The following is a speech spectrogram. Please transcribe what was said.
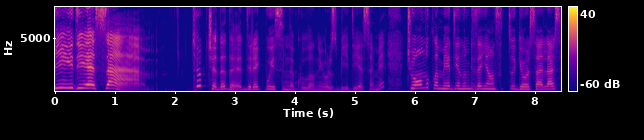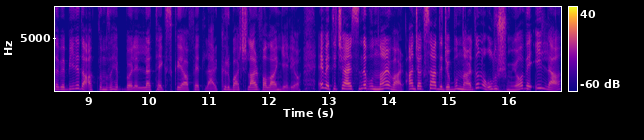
BDSM. Türkçe'de de direkt bu isimle kullanıyoruz BDSM'i. Çoğunlukla medyanın bize yansıttığı görseller sebebiyle de aklımıza hep böyle lateks kıyafetler, kırbaçlar falan geliyor. Evet içerisinde bunlar var ancak sadece bunlardan oluşmuyor ve illa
